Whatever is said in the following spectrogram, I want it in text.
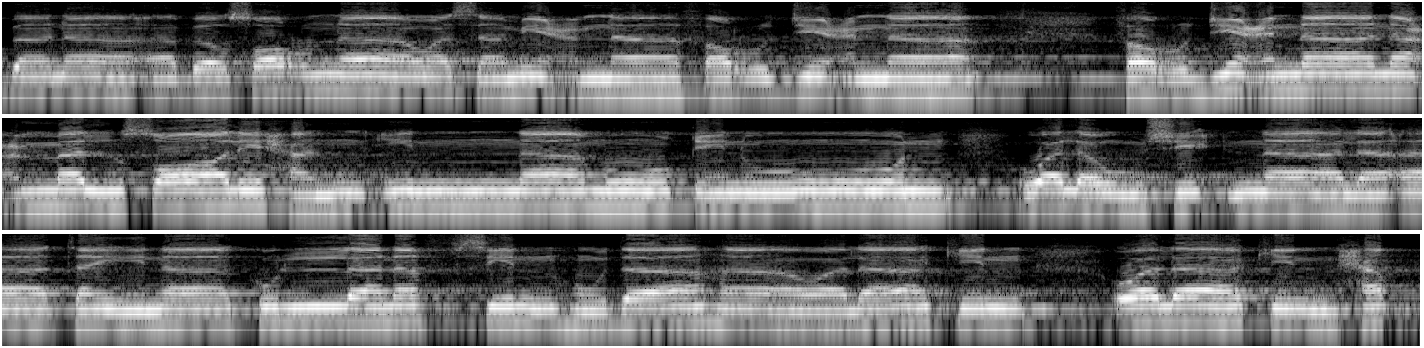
ربنا أبصرنا وسمعنا فارجعنا فارجعنا نعمل صالحا إنا موقنون ولو شئنا لآتينا كل نفس هداها ولكن ولكن حق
